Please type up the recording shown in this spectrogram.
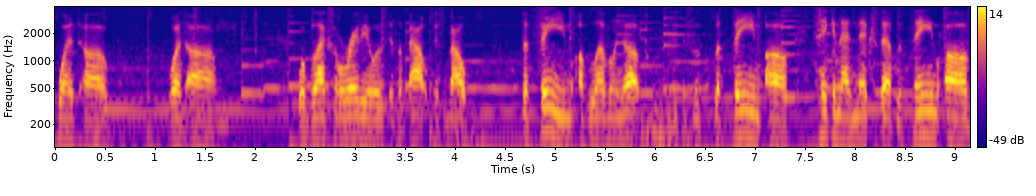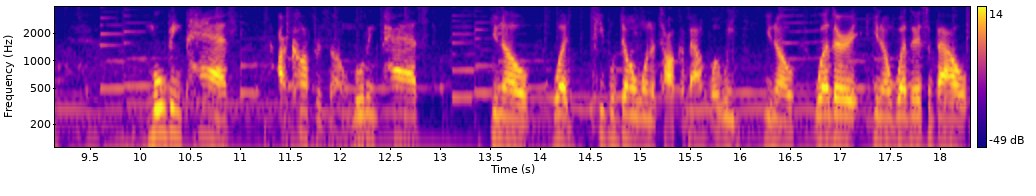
what uh, what um, what Black Soul Radio is about. It's about the theme of leveling up. It's the theme of taking that next step. The theme of moving past our comfort zone, moving past you know what people don't want to talk about. What we you know whether you know whether it's about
